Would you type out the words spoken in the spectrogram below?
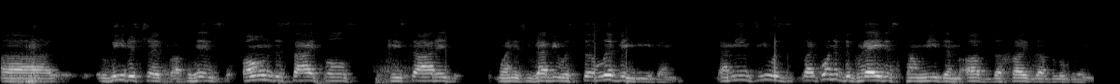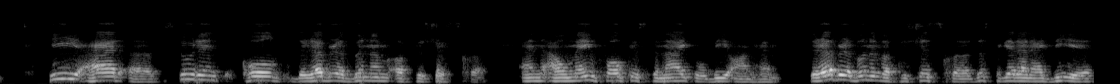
uh, leadership of his own disciples. He started when his Rebbe was still living, even. That means he was like one of the greatest Talmidim of the Chayz of Lublin. He had a student called the Rebbe Reb Bunim of Peshischa, and our main focus tonight will be on him. The Rebbe Reb Bunim of Peshischa, just to get an idea,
